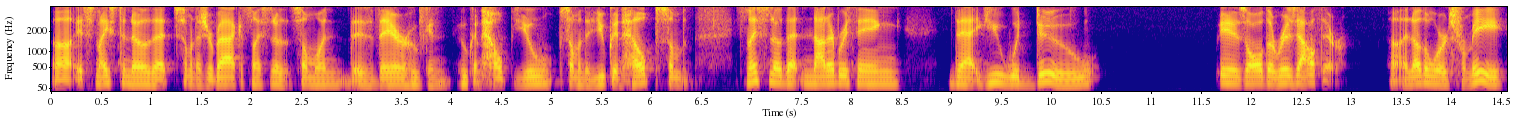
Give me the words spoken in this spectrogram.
Uh, it's nice to know that someone has your back. It's nice to know that someone is there who can who can help you, someone that you can help. Some, it's nice to know that not everything that you would do is all there is out there. Uh, in other words, for me,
